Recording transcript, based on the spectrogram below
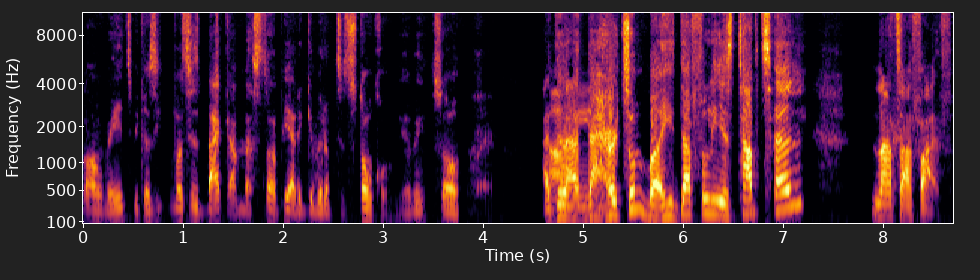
long reigns because he, once his back got messed up, he had to give it up to Stone Cold. You know what I mean? So I think I that, mean- that hurts him, but he definitely is top ten, not top five.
